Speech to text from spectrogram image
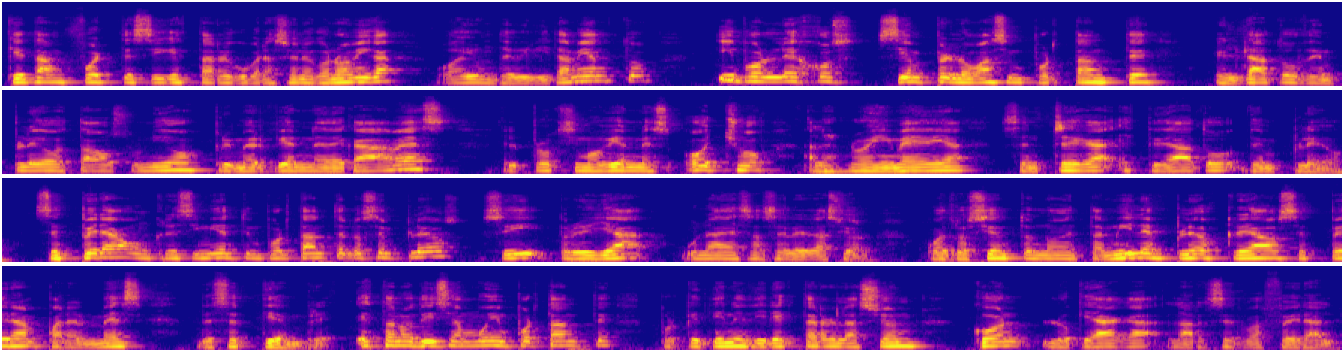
qué tan fuerte sigue esta recuperación económica o hay un debilitamiento. Y por lejos, siempre lo más importante, el dato de empleo de Estados Unidos, primer viernes de cada mes. El próximo viernes 8 a las 9 y media se entrega este dato de empleo. ¿Se espera un crecimiento importante en los empleos? Sí, pero ya una desaceleración. 490.000 empleos creados se esperan para el mes de septiembre. Esta noticia es muy importante porque tiene directa relación con lo que haga la Reserva Federal.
